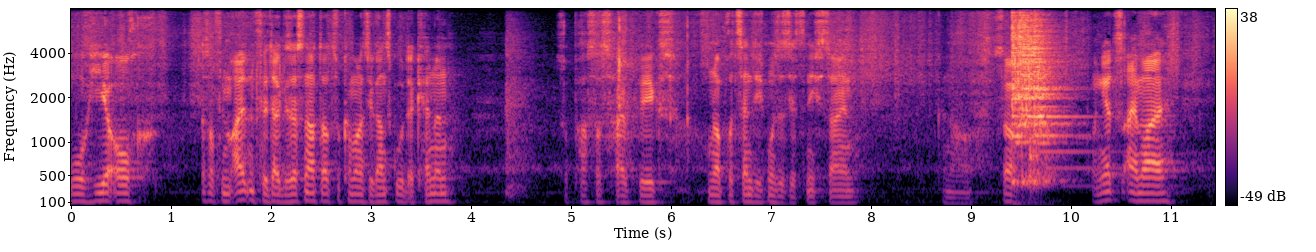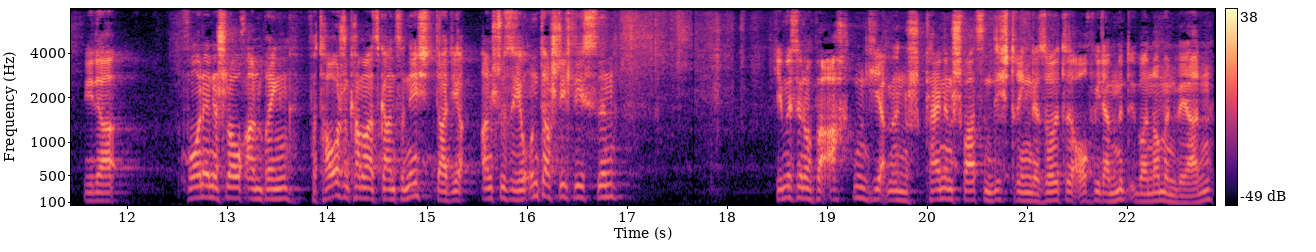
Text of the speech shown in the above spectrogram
wo hier auch das auf dem alten Filter gesessen hat. Dazu kann man das hier ganz gut erkennen. So passt das halbwegs. Hundertprozentig muss es jetzt nicht sein. Genau. So, und jetzt einmal wieder vorne in den Schlauch anbringen. Vertauschen kann man das Ganze nicht, da die Anschlüsse hier unterschiedlich sind. Hier müsst ihr noch beachten, hier haben wir einen kleinen schwarzen Lichtring, der sollte auch wieder mit übernommen werden.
